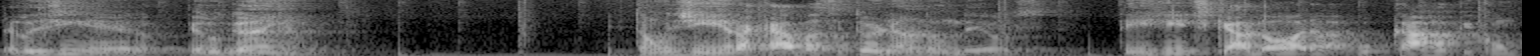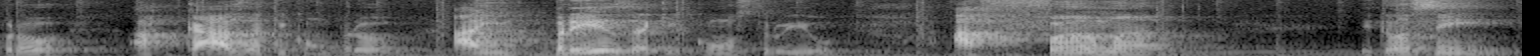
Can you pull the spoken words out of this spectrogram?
pelo dinheiro, pelo ganho. Então o dinheiro acaba se tornando um Deus. Tem gente que adora o carro que comprou, a casa que comprou, a empresa que construiu, a fama. Então, assim,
